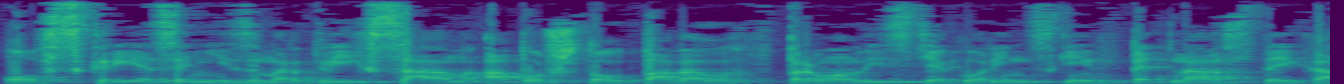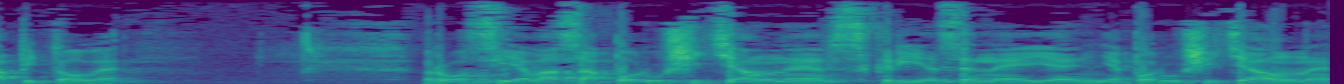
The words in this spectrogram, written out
o vzkriesení z mŕtvych sám apoštol Pavel v prvom liste Korinským v 15. kapitole. Rozsieva sa porušiteľné, vzkriesené je neporušiteľné.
